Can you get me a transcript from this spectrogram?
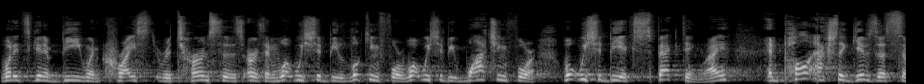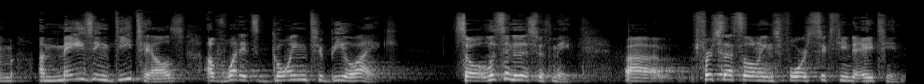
what it's going to be when Christ returns to this earth and what we should be looking for, what we should be watching for, what we should be expecting, right? And Paul actually gives us some amazing details of what it's going to be like. So listen to this with me. Uh, 1 Thessalonians 4 16 to 18.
